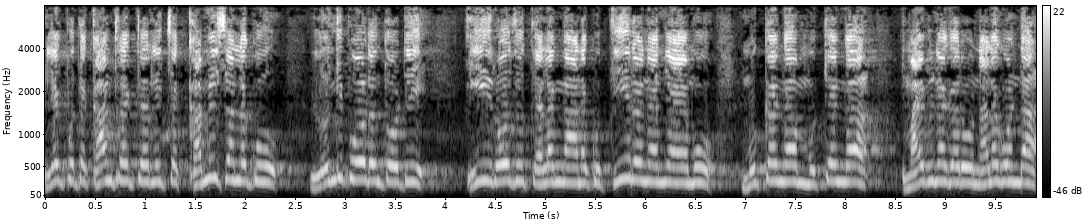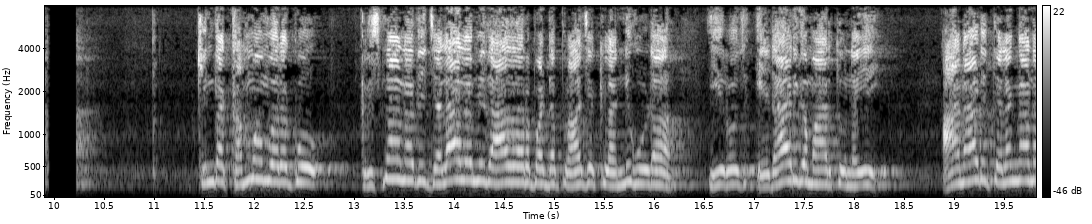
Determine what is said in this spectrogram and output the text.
లేకపోతే కాంట్రాక్టర్లు ఇచ్చే కమిషన్లకు లొంగిపోవడంతో ఈ రోజు తెలంగాణకు తీరని అన్యాయము ముఖ్యంగా ముఖ్యంగా మహబీనగర్ నల్గొండ కింద ఖమ్మం వరకు కృష్ణానది జలాల మీద ఆధారపడ్డ ప్రాజెక్టులన్నీ కూడా ఈ రోజు ఎడారిగా మారుతున్నాయి. ఆనాడు తెలంగాణ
